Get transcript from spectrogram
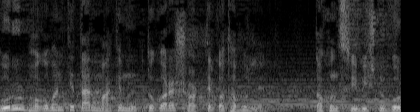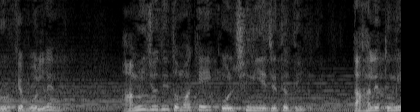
গরুর ভগবানকে তার মাকে মুক্ত করার শর্তের কথা বললেন। তখন শ্রীবিষ্ণু গরুরকে বললেন, আমি যদি তোমাকে এই কলসি নিয়ে যেতে দিই, তাহলে তুমি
